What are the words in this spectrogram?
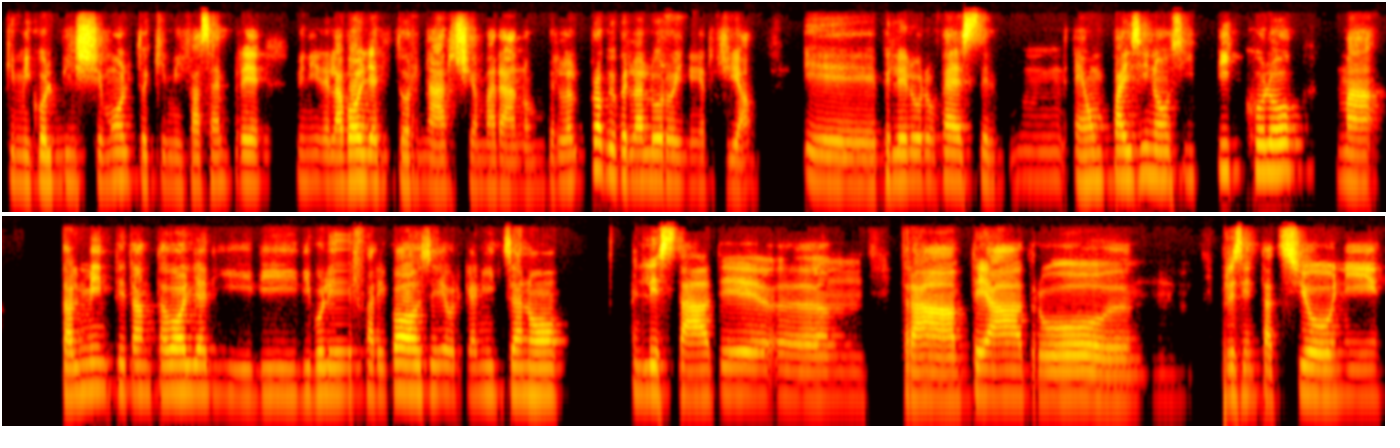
che, mi colpisce molto e che mi fa sempre venire la voglia di tornarci a Marano, per la, proprio per la loro energia e per le loro feste. Mm, è un paesino sì piccolo, ma talmente tanta voglia di, di, di voler fare cose, organizzano l'estate ehm, tra teatro, ehm, presentazioni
